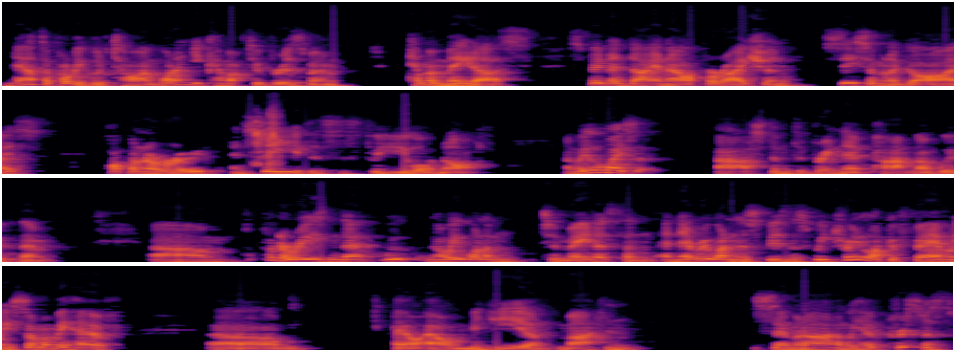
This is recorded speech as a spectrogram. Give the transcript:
now's a probably good time. Why don't you come up to Brisbane, come and meet us, spend a day in our operation, see some of the guys, hop on a route and see if this is for you or not. And we always ask them to bring their partner with them um, for the reason that we, you know, we want them to meet us, and, and everyone in this business, we treat like a family. So when we have um, our, our mid-year marketing seminar and we have Christmas,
